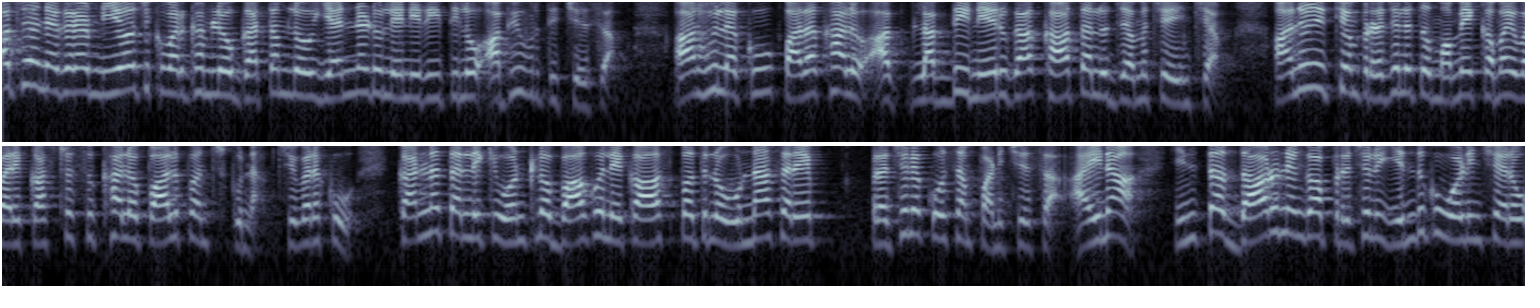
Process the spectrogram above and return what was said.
రాజానగరం నియోజకవర్గంలో గతంలో ఎన్నడూ లేని రీతిలో అభివృద్ధి చేశాం. అర్హులకు పథకాలు లబ్ధి నేరుగా ఖాతాలు జమ చేయించాం. అనునిత్యం ప్రజలతో మమేకమై వారి కష్ట సుఖాల్లో పాలు పంచుకున్నాం. చివరకు కన్న తల్లికి ఒంట్లో బాగోలేక ఆసుపత్రిలో ఉన్నా సరే ప్రజల కోసం పనిచేశా. అయినా ఇంత దారుణంగా ప్రజలు ఎందుకు ఓడించారో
